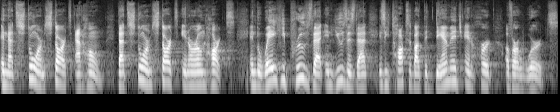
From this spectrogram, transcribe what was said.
And that storm starts at home. That storm starts in our own hearts. And the way he proves that and uses that is he talks about the damage and hurt of our words.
